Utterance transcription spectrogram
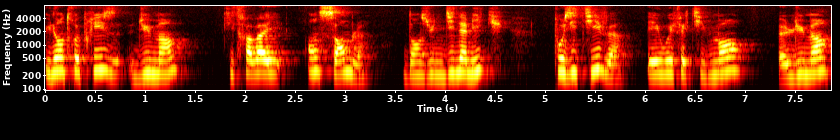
une entreprise d'humains qui travaillent ensemble dans une dynamique positive et où effectivement l'humain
